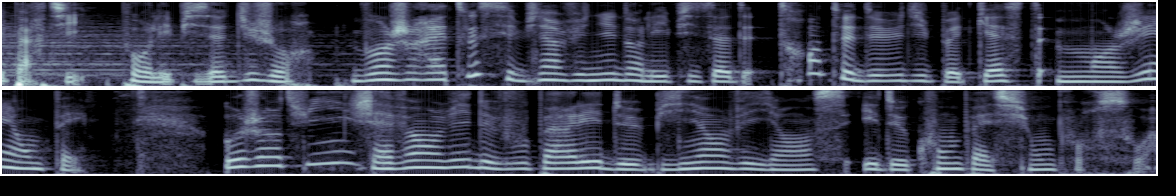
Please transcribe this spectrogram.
C'est parti pour l'épisode du jour. Bonjour à tous et bienvenue dans l'épisode 32 du podcast Manger en paix. Aujourd'hui, j'avais envie de vous parler de bienveillance et de compassion pour soi.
